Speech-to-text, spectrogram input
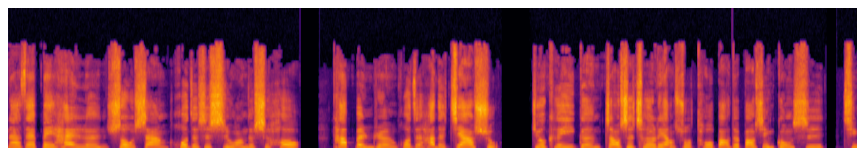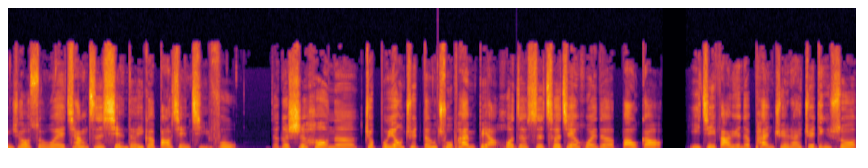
那在被害人受伤或者是死亡的时候，他本人或者他的家属就可以跟肇事车辆所投保的保险公司。请求所谓强制险的一个保险给付，这个时候呢，就不用去等初判表或者是车鉴会的报告以及法院的判决来决定说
